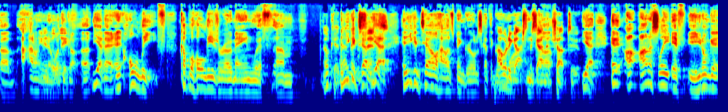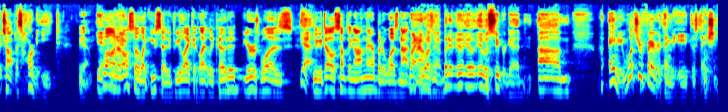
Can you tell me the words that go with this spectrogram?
Uh, I don't even In know the what they call. Uh, yeah, that whole leaf. Couple whole leaves of romaine with. Um, Okay, that and you makes can tell, sense. yeah, and you can tell how it's been grilled. It's got the. I would've marks gotten the guy that chopped too. Yeah, and, uh, honestly, if you don't get it chopped, it's hard to eat. Yeah. Yeah, well, and it yeah. also, like you said, if you like it lightly coated, yours was. Yeah. You could tell something on there, but it was not. Right, it wasn't, but it, it, it was super good. Um, Amy, what's your favorite thing to eat at the station?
